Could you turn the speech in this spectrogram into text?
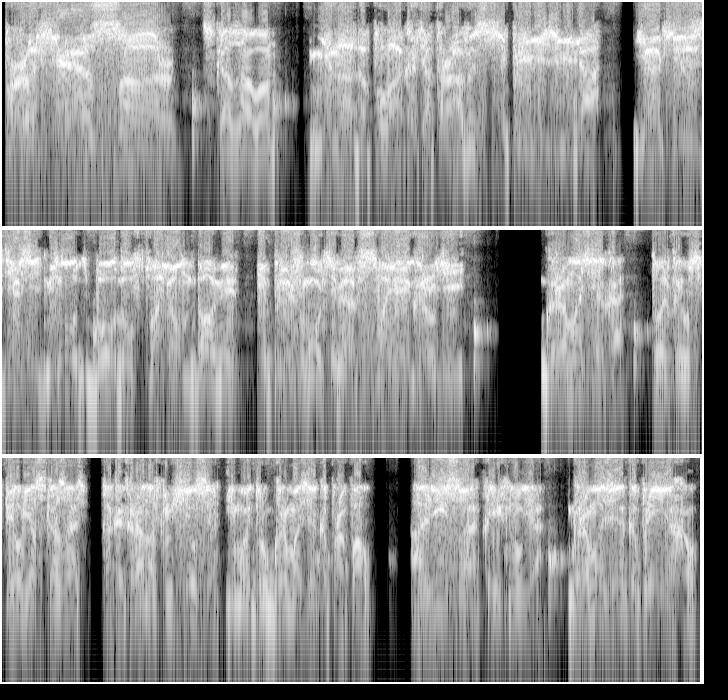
«Профессор!» — сказал он. «Не надо плакать от радости при виде меня. Я буду в твоем доме и прижму тебя к своей груди. Громозека, только и успел я сказать, как экран отключился, и мой друг Громозека пропал. «Алиса!» — крикнул я. «Громозека приехал!»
